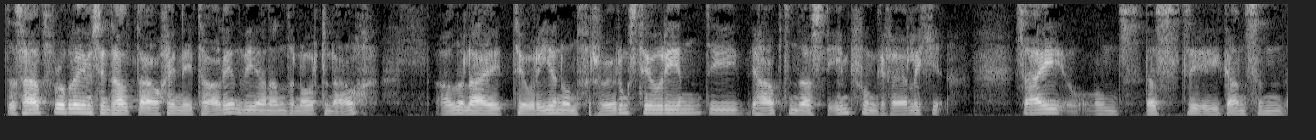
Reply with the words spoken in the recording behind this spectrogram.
Das Hauptproblem sind halt auch in Italien, wie an anderen Orten auch, allerlei Theorien und Verschwörungstheorien, die behaupten, dass die Impfung gefährlich sei und dass die ganzen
